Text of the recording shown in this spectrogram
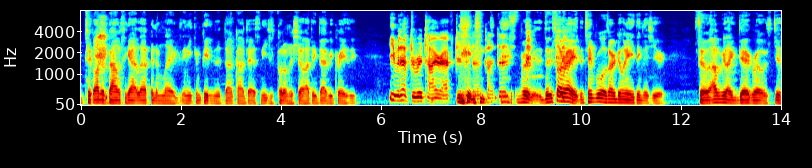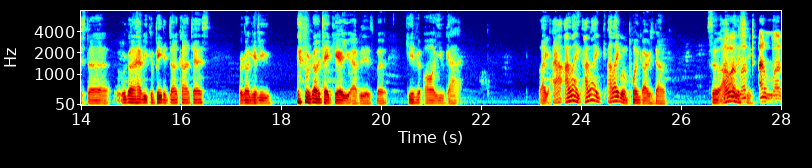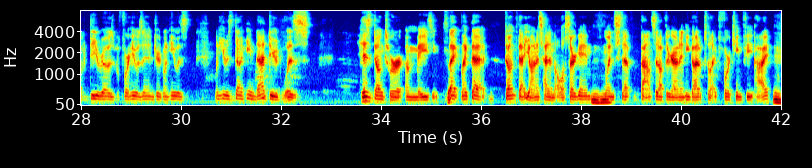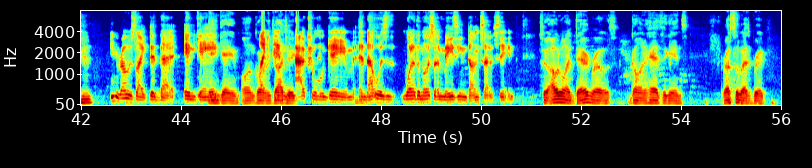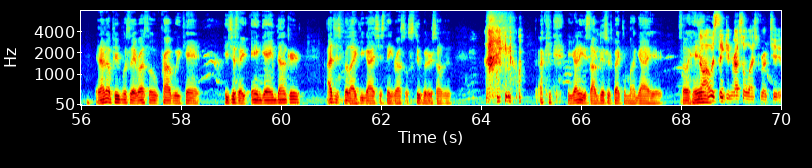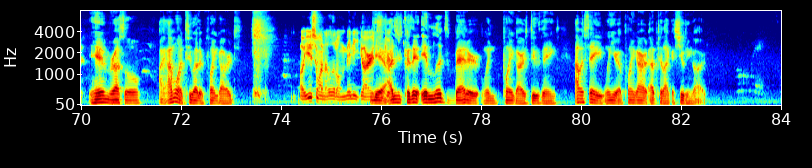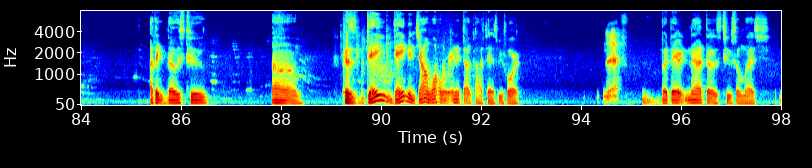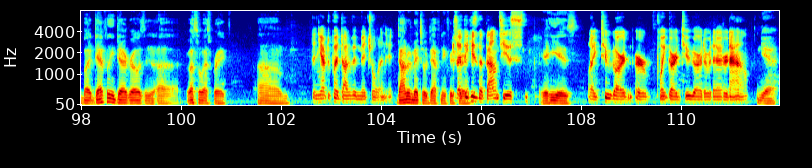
took all the bounce he got left in them legs and he competed in the dunk contest and he just put on the show. I think that'd be crazy. He would have to retire after the dunk contest. it's all right. The Timberwolves aren't doing anything this year. So I would be like, Derrick Rose, just uh, we're gonna have you compete in dunk contest. We're gonna give you, we're gonna take care of you after this, but give it all you got. Like I, I like I like I like when point guards dunk. So I want to see. I loved D Rose before he was injured. When he was when he was dunking, that dude was his dunks were amazing. So, like like that dunk that Giannis had in the All Star game mm-hmm. when Steph bounced it off the ground and he got up to like 14 feet high. Mm-hmm. D Rose like did that in game, in game on Goran like, Dragic, actual game, and that was one of the most amazing dunks I've seen. So I would want Derrick Rose, going heads against Russell Westbrook. And I know people say Russell probably can't. He's just an in-game dunker. I just feel like you guys just think Russell's stupid or something. I know. Okay, you gotta need to stop disrespecting my guy here. So him. No, I was thinking Russell Westbrook too. Him, Russell. I, I want two other point guards. Oh, you just want a little mini guard. Yeah, I just because it, it looks better when point guards do things. I would say when you're a point guard up to like a shooting guard. I think those two. Um, because Dame, Dame and John Wall were in a dunk contest before. Yeah. But they're not those two so much. But definitely Derrick Rose and uh, Russell Westbrook. Um, then you have to put Donovan Mitchell in it. Donovan Mitchell definitely for sure. I think he's the bounciest. Yeah, he is. Like two guard or point guard, two guard or whatever now. Yeah.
